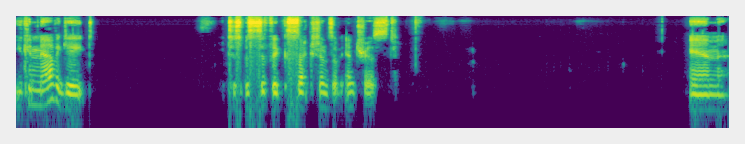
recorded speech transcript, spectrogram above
You can navigate to specific sections of interest in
